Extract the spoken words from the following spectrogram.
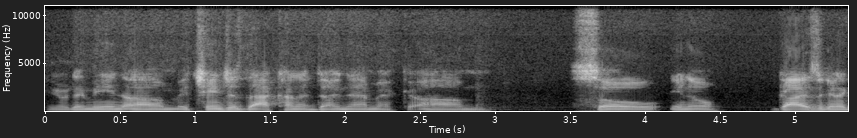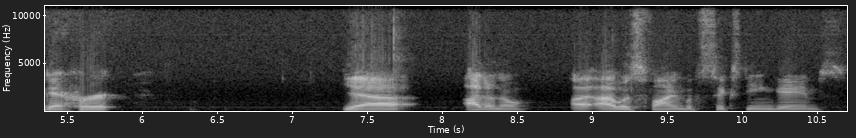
You know what I mean? Um, it changes that kind of dynamic. Um, so you know, guys are going to get hurt. Yeah, I don't know. I, I was fine with 16 games.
